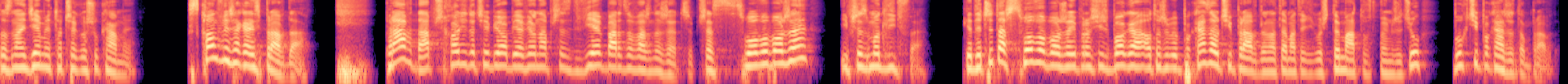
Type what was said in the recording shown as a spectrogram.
to znajdziemy to, czego szukamy. Skąd wiesz, jaka jest prawda? Prawda przychodzi do ciebie objawiona przez dwie bardzo ważne rzeczy: przez Słowo Boże i przez modlitwę. Kiedy czytasz Słowo Boże i prosisz Boga o to, żeby pokazał ci prawdę na temat jakiegoś tematu w twoim życiu, Bóg ci pokaże tą prawdę.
